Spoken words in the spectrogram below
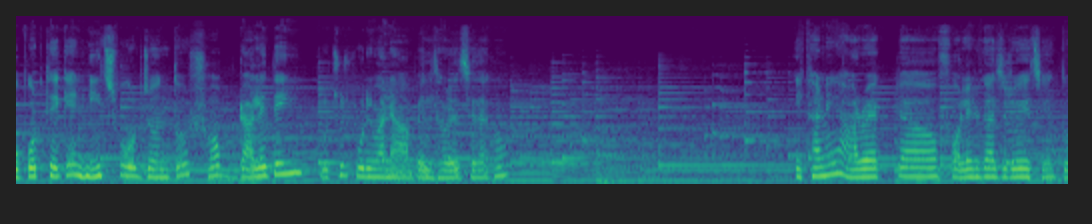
ওপর থেকে নিচ পর্যন্ত সব ডালেতেই প্রচুর পরিমাণে আপেল ধরেছে, দেখো। এখানে আরও একটা ফলের গাছ রয়েছে, তো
